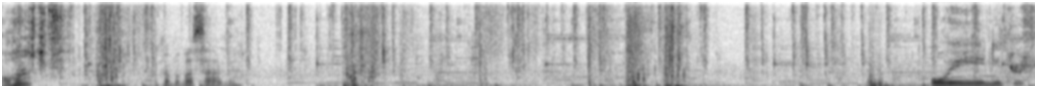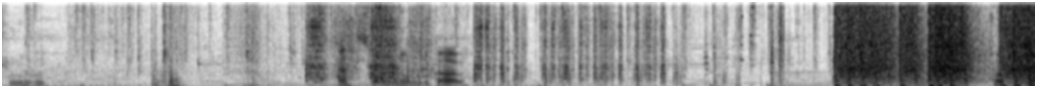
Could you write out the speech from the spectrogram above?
Oha. Kapı bas abi. Oy ne diyorsun? Heh sonunda bulduk abi. Çok güzel.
